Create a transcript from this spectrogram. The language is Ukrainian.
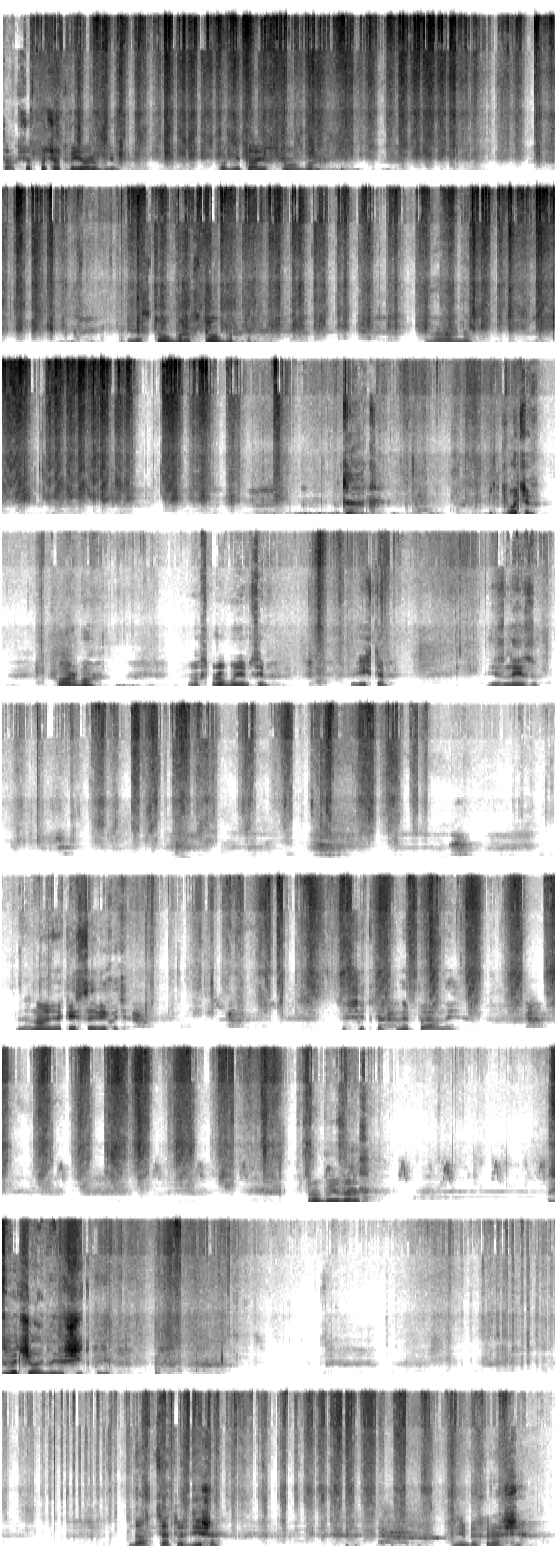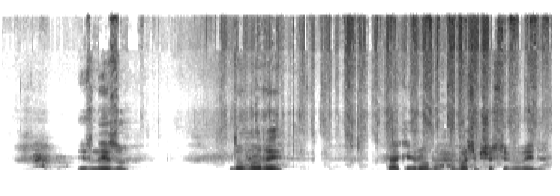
Так, що спочатку я роблю? Обмітаю стовбур. Біля стовбура, стовбур. Гарно. Так. Потім фарбу. Ох, спробуємо цим віхтем і знизу. Не знаю, якийсь цей віхоть. Щітка непевний. Спробую зараз звичайною щіткою. Да, ця твердіша. Ніби краще. І знизу до гори так і робимо. Побачимо, що з цього вийде.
